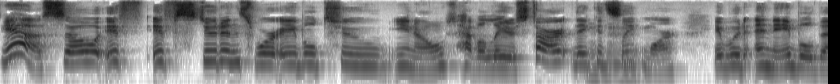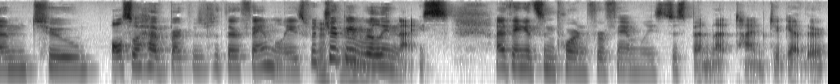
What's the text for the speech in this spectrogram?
Yeah, so if if students were able to, you know, have a later start, they could sleep more. It would enable them to also have breakfast with their families, which would be really nice. I think it's important for families to spend that time together.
